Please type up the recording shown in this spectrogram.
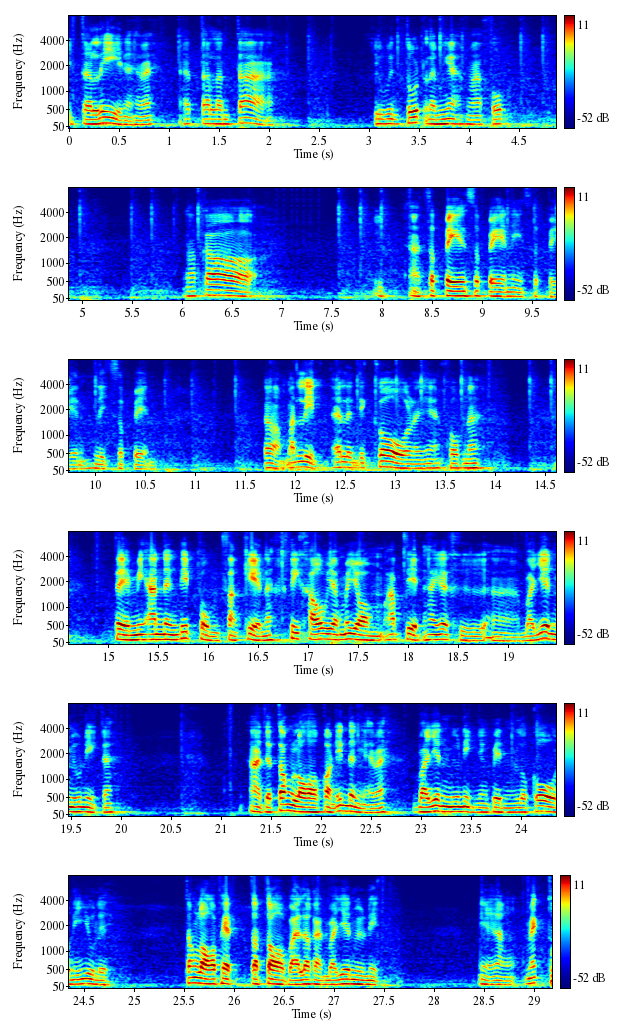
อิตาลีนะเห็นไหมแอตแลนตายูเวนตุสอะไรเงี้ยมาครบ แล้วก็อีกอะสเปน สเปนนี่สเปนลีกสเปน ก็มาดริดแอตเลติโกอะไรเงี้ยครบนะ แต่มีอันหนึ่งที่ผมสังเกตนะ ที่เขายังไม่ยอมอัปเดตให้ก็คืออ่าบาเยิร์นมิวนิกนะ อาจจะต้องรอก่อนนิดหนึ่งเห็นไหมบาเยิร์นมิวนิกยังเป็นโลโก้นี้อยู่เลย ต้องรอแพทต่อๆไปแล้วกันบาเยิร์นมิวนิกเนี่ยอย่างแม็กโท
